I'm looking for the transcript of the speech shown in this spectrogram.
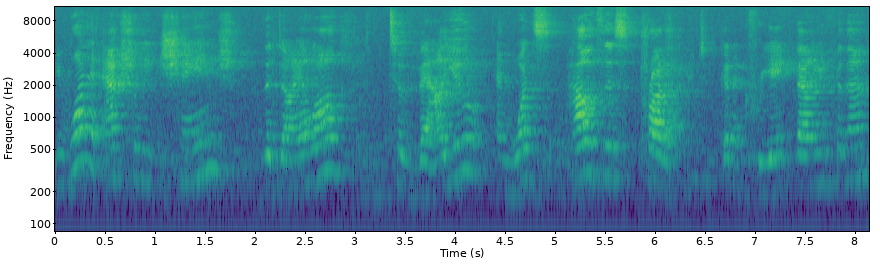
You want to actually change the dialogue to value and what's how's this product going to create value for them.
